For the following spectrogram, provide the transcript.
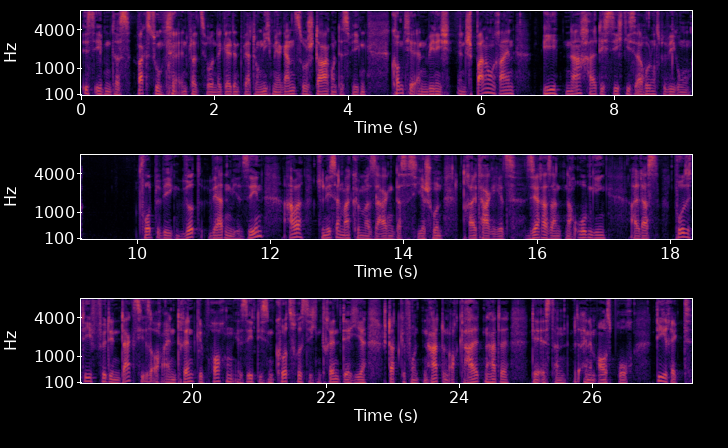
ist eben das Wachstum der Inflation, der Geldentwertung nicht mehr ganz so stark und deswegen kommt hier ein wenig Entspannung rein. Wie nachhaltig sich diese Erholungsbewegung fortbewegen wird, werden wir sehen. Aber zunächst einmal können wir sagen, dass es hier schon drei Tage jetzt sehr rasant nach oben ging. All das positiv für den DAX. Hier ist auch ein Trend gebrochen. Ihr seht diesen kurzfristigen Trend, der hier stattgefunden hat und auch gehalten hatte. Der ist dann mit einem Ausbruch direkt,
